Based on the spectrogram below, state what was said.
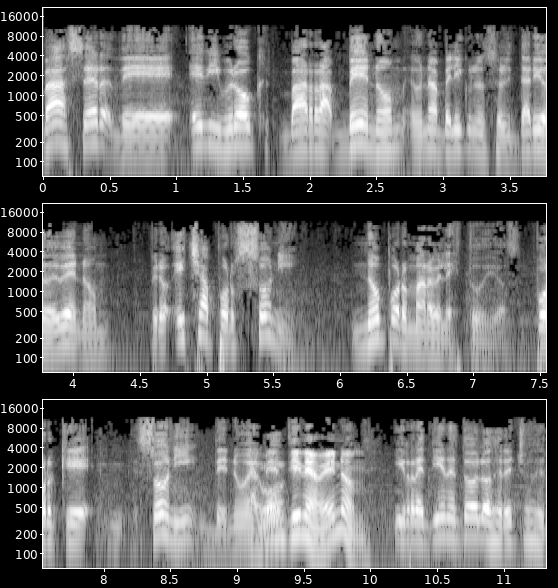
Va a ser de Eddie Brock barra Venom en una película en solitario de Venom, pero hecha por Sony, no por Marvel Studios. Porque Sony, de nuevo, ¿También tiene a Venom? y retiene todos los derechos de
